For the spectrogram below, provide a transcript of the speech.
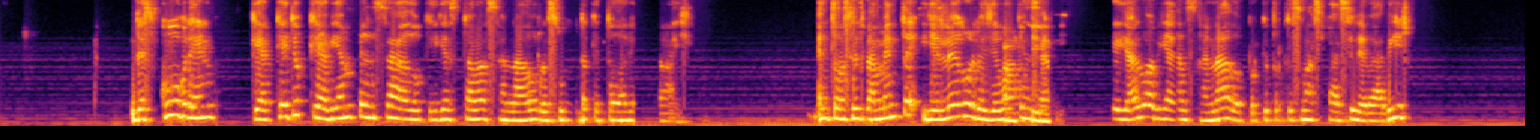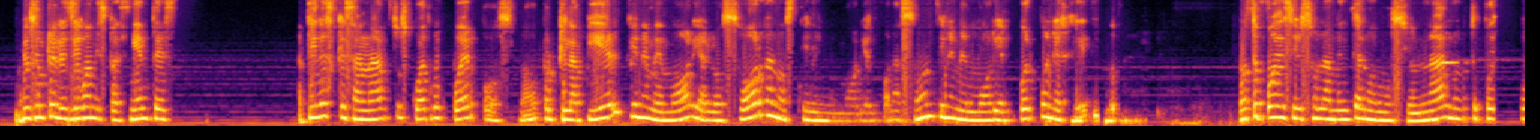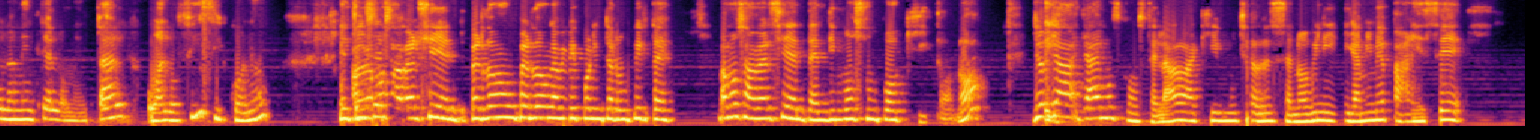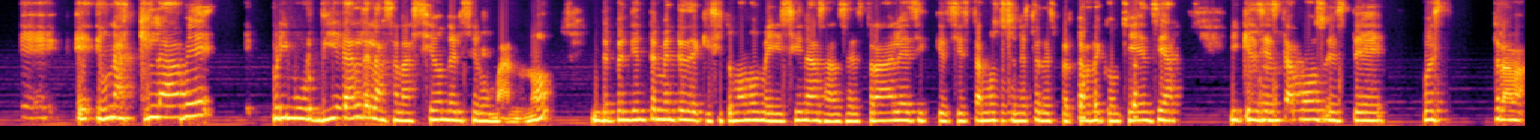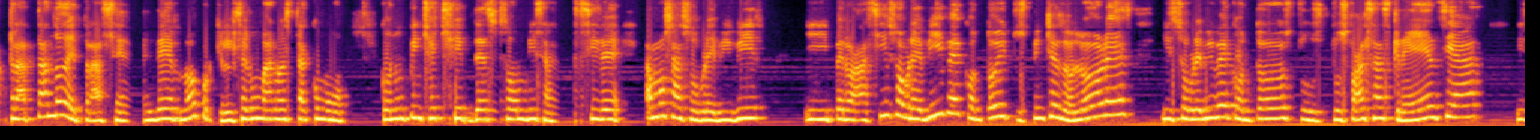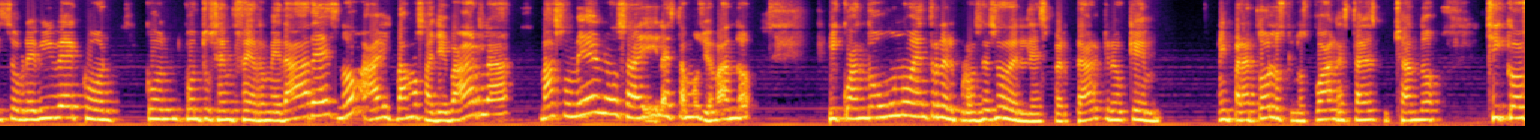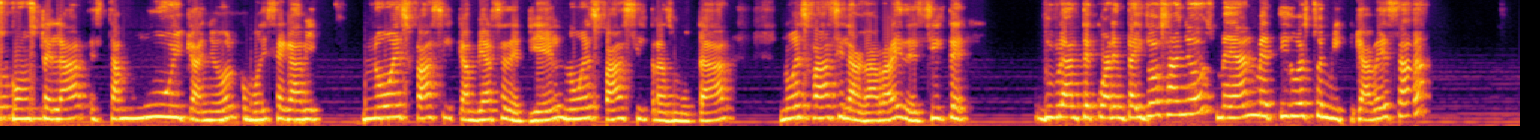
descubren que aquello que habían pensado que ya estaba sanado resulta que todavía está ahí. Entonces la mente y el ego les llevó a pensar que ya lo habían sanado. ¿Por qué? Porque es más fácil evadir. Yo siempre les digo a mis pacientes, tienes que sanar tus cuatro cuerpos, ¿no? Porque la piel tiene memoria, los órganos tienen memoria, el corazón tiene memoria, el cuerpo energético. No te puedes ir solamente a lo emocional, no te puedes ir solamente a lo mental o a lo físico, ¿no? Entonces, vamos a ver si, perdón, perdón, Gaby, por interrumpirte. Vamos a ver si entendimos un poquito, ¿no? Yo ya, ya hemos constelado aquí muchas veces en Ovini y a mí me parece eh, eh, una clave primordial de la sanación del ser humano, ¿no? Independientemente de que si tomamos medicinas ancestrales y que si estamos en este despertar de conciencia y que si estamos, este, pues tratando de trascender, ¿no? Porque el ser humano está como con un pinche chip de zombies así de vamos a sobrevivir y pero así sobrevive con todos tus pinches dolores y sobrevive con todos tus, tus falsas creencias y sobrevive con, con, tus enfermedades, ¿no? Ahí vamos a llevarla, más o menos ahí la estamos llevando. Y cuando uno entra en el proceso del despertar, creo que, y para todos los que nos puedan estar escuchando, chicos, constelar está muy cañón, como dice Gaby, no es fácil cambiarse de piel, no es fácil transmutar, no es fácil agarrar y decirte, durante 42 años me han metido esto en mi cabeza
